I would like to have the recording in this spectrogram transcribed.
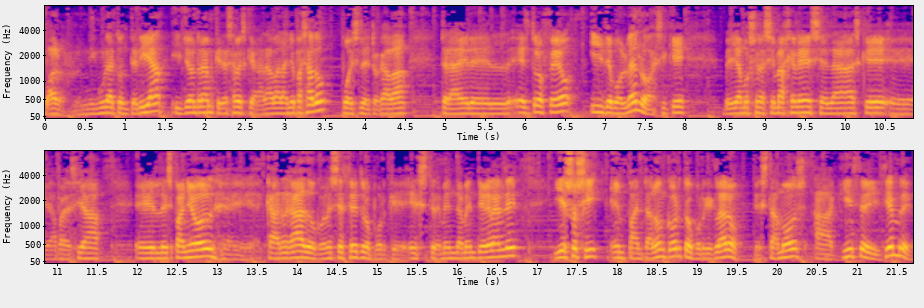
bueno, ninguna tontería, y John Ram, que ya sabes que ganaba el año pasado, pues le tocaba traer el, trofeo y devolverlo, así que veíamos unas imágenes en las que eh, aparecía el español eh, cargado con ese cetro porque es tremendamente grande y eso sí, en pantalón corto, porque claro, estamos a 15 de diciembre,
